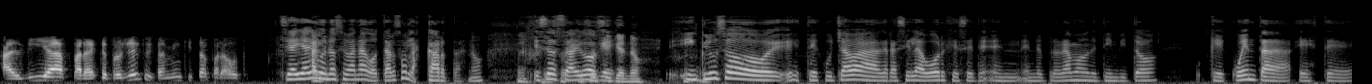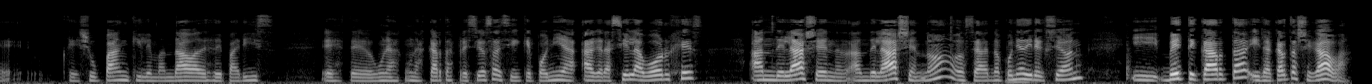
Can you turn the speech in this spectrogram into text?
al día para este proyecto y también quizá para otro Si hay algo Al- que no se van a agotar son las cartas, ¿no? Eso, es algo eso sí que no. Incluso este, escuchaba a Graciela Borges en, en- en el programa donde te invitó, que cuenta este, que Yupanqui le mandaba desde París este, unas, unas cartas preciosas y que ponía a Graciela Borges Andelayen, Andelayen, ¿no? O sea, no ponía dirección y vete carta y la carta llegaba.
